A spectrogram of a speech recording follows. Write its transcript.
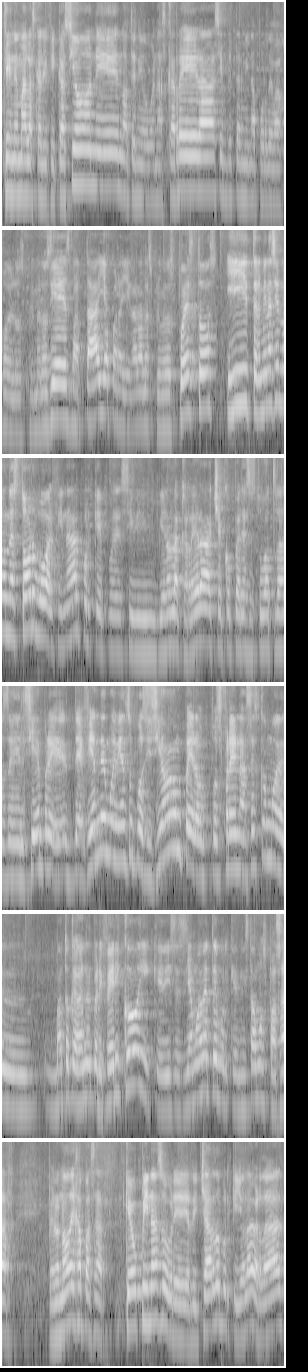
tiene malas calificaciones, no ha tenido buenas carreras, siempre termina por debajo de los primeros 10, batalla para llegar a los primeros puestos y termina siendo un estorbo al final porque pues si vieron la carrera, Checo Pérez estuvo atrás de él siempre, defiende muy bien su posición, pero pues frenas, es como el vato que va en el periférico y que dices, ya muévete porque necesitamos pasar pero no deja pasar. ¿Qué opinas sobre Richardo? Porque yo la verdad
